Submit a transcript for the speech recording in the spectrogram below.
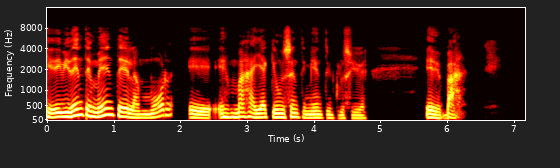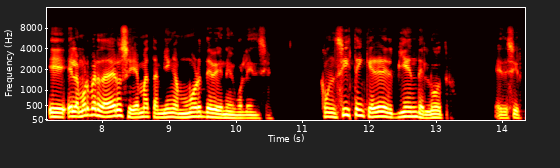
evidentemente el amor eh, es más allá que un sentimiento inclusive. Eh, va. Eh, el amor verdadero se llama también amor de benevolencia. Consiste en querer el bien del otro. Es decir,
